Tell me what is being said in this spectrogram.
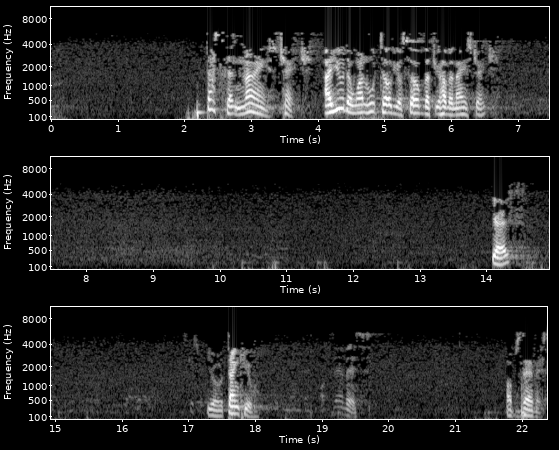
that's a nice church? Are you the one who tells yourself that you have a nice church? Yes. Yo, thank you. Observers. Observers.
